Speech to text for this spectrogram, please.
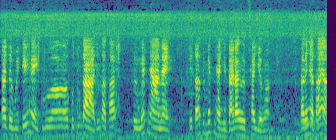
đây từ vị trí này của của chúng ta chúng ta thấy từ mép nhà này đi tới cái mép nhà hiện tại đang được xây dựng ạ. Đây cái nhà thấy ạ.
